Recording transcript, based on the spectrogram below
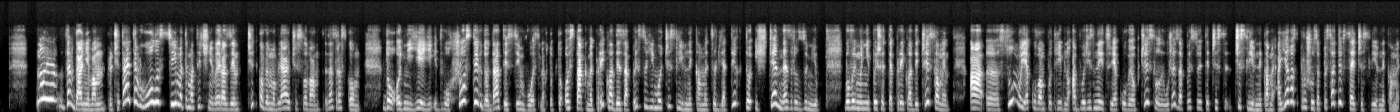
Ну і завдання вам. Прочитайте вголос ці математичні вирази, чітко вимовляючи слова за зразком. До однієї і двох шостих додати сім восьмих. Тобто ось так ми приклади записуємо числівниками. Це для тих, хто іще не зрозумів. Бо ви мені пишете приклади числами, а е, суму, яку вам потрібно, або різницю, яку ви обчислили, вже записуєте числівниками. А я вас прошу записати все числівниками.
